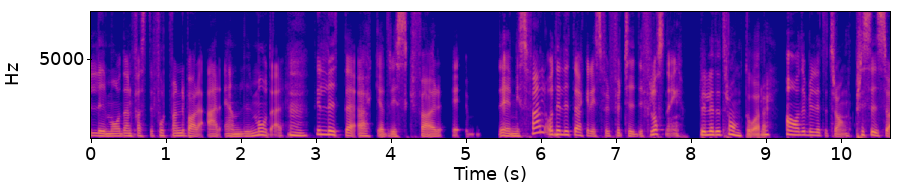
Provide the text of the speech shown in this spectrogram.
livmodern, fast det fortfarande bara är en livmoder. Mm. Det är lite ökad risk för eh, eh, missfall och det är lite ökad risk för för tidig förlossning. Blir det lite trångt då eller? Ja, det blir lite trångt. Precis så.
